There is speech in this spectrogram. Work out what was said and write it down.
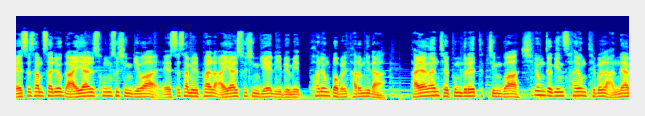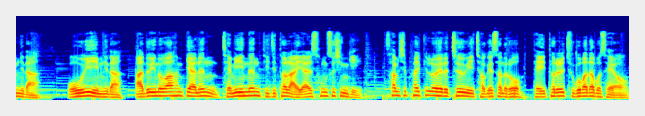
S346IR 송수신기와 S318IR 수신기의 리뷰 및 활용법을 다룹니다. 다양한 제품들의 특징과 실용적인 사용 팁을 안내합니다. 5위입니다. 아두이노와 함께하는 재미있는 디지털 IR 송수신기 38kHz의 적외선으로 데이터를 주고받아 보세요.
